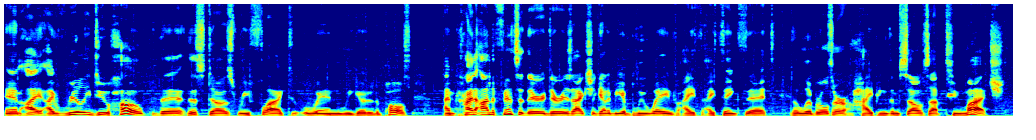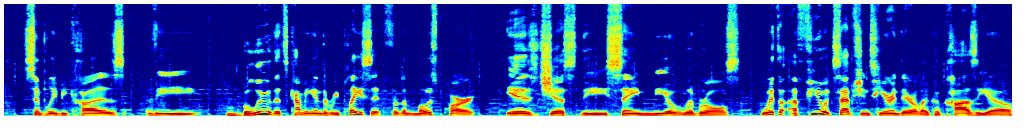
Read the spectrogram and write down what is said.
And I, I really do hope that this does reflect when we go to the polls. I'm kind of on the fence that there there is actually going to be a blue wave. I, I think that the liberals are hyping themselves up too much simply because the blue that's coming in to replace it for the most part is just the same neoliberals with a few exceptions here and there like Ocasio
